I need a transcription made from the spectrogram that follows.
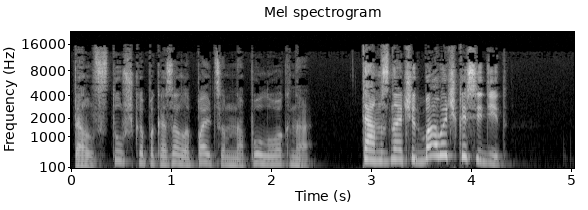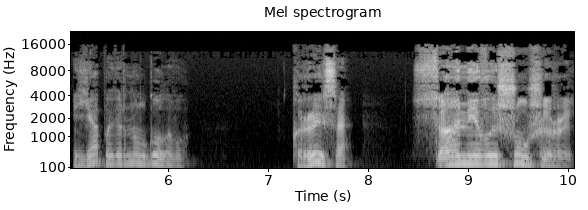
Толстушка показала пальцем на пол у окна. «Там, значит, бабочка сидит?» Я повернул голову. «Крыса!» «Сами вы шушеры!»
